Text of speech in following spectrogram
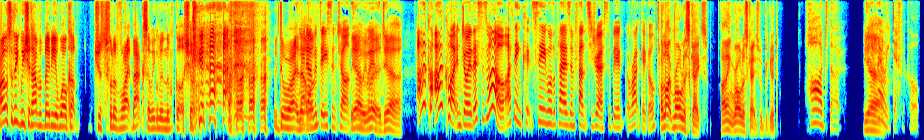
I also think we should have maybe a World Cup just full of right backs, so England have got a shot. We'd do all right in We'd that have one. a decent chance. yeah, we wouldn't would. Yeah. I, I quite enjoy this as well. I think seeing all the players in fancy dress would be a, a right giggle. I like roller skates. I think roller skates would be good. Hard though. Yeah. Very difficult.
